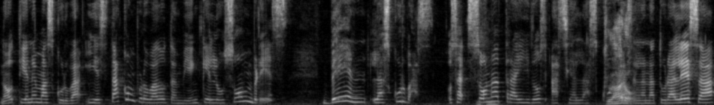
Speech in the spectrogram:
¿no? Tiene más curva y está comprobado también que los hombres ven las curvas. O sea, son atraídos hacia las curvas. En la naturaleza,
